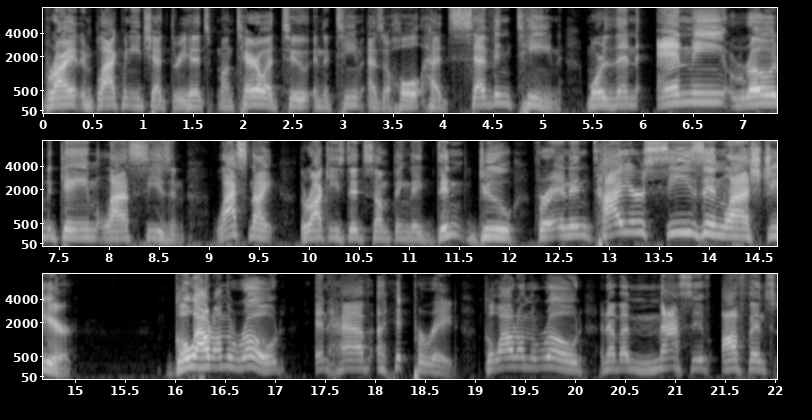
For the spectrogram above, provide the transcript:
Bryant and Blackmon each had three hits. Montero had two, and the team as a whole had 17, more than any road game last season. Last night, the Rockies did something they didn't do for an entire season last year go out on the road and have a hit parade. Go out on the road and have a massive offense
